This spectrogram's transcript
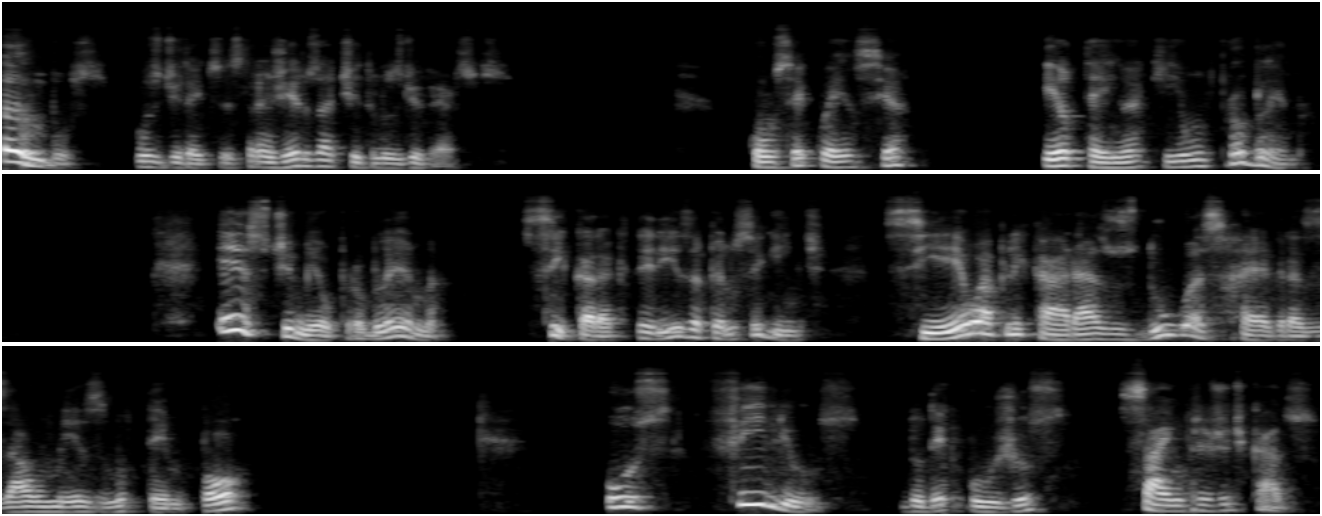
ambos os direitos estrangeiros a títulos diversos. Consequência, eu tenho aqui um problema. Este meu problema se caracteriza pelo seguinte: se eu aplicar as duas regras ao mesmo tempo, os filhos do decujus saem prejudicados.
